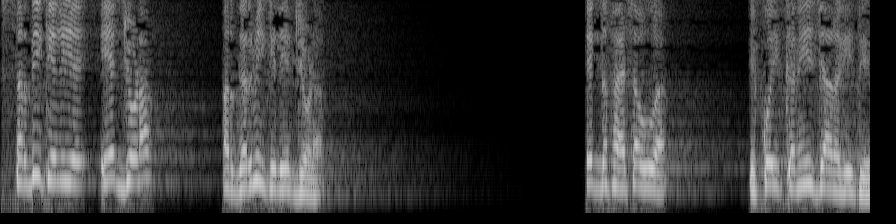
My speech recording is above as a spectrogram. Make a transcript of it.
سردی کے لیے ایک جوڑا اور گرمی کے لیے ایک جوڑا۔ ایک دفعہ ایسا ہوا کہ کوئی کنیز جا رہی تھی۔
